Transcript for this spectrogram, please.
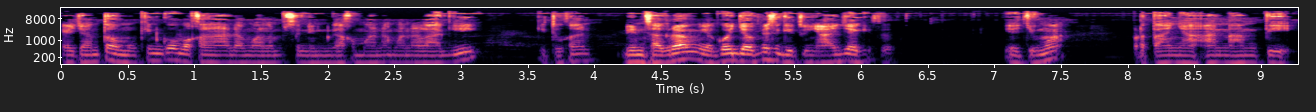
Kayak contoh mungkin gue bakalan ada malam Senin gak ke mana-mana lagi gitu kan di Instagram ya gue jawabnya segitunya aja gitu. Ya cuma pertanyaan nanti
